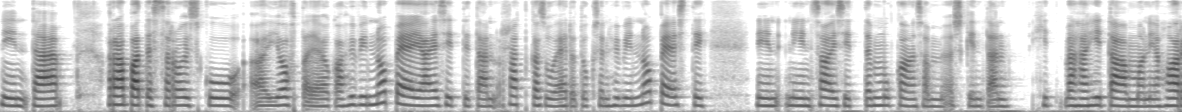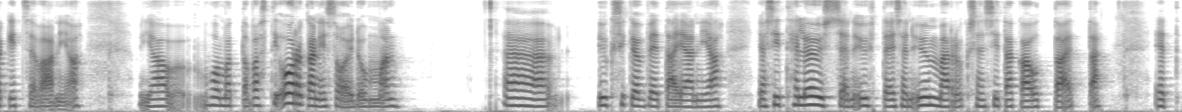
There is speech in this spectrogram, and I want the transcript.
niin tämä Rapatessa roiskuu johtaja, joka on hyvin nopea ja esitti tämän ratkaisuehdotuksen hyvin nopeasti, niin, niin sai sitten mukaansa myöskin tämän hit, vähän hitaamman ja harkitsevan ja, ja huomattavasti organisoidumman ää, yksikön vetäjän ja, ja sitten he löysivät sen yhteisen ymmärryksen sitä kautta, että et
